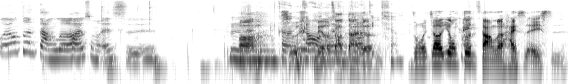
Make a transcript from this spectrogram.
我用盾挡了，还有什么 S？啊嗯，可能刚好没有炸弹了怎么叫用盾挡了还是 S？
